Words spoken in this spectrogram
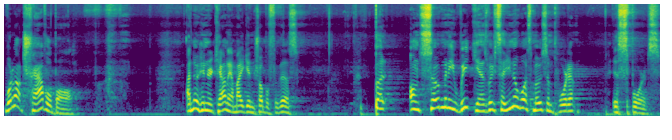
What about travel ball? I know Henry County, I might get in trouble for this. But on so many weekends, we've said, you know what's most important? Is sports.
